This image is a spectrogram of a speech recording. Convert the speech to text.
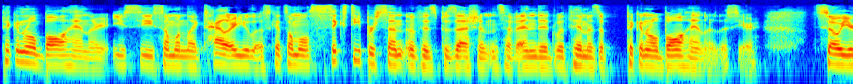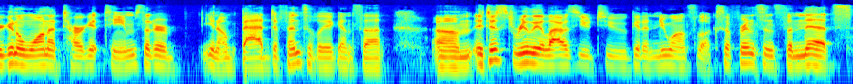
pick and roll ball handler, you see someone like Tyler Ulis gets almost 60% of his possessions have ended with him as a pick and roll ball handler this year. So you're going to want to target teams that are, you know, bad defensively against that. Um, it just really allows you to get a nuanced look. So, for instance, the Nets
